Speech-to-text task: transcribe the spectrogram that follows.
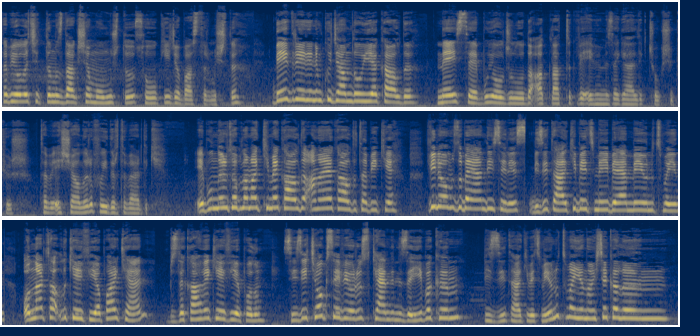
Tabii yola çıktığımızda akşam olmuştu. Soğuk iyice bastırmıştı. Bedri Eren'im kucağımda uyuyakaldı. Neyse bu yolculuğu da atlattık ve evimize geldik çok şükür. Tabii eşyaları fıydırtıverdik. E bunları toplamak kime kaldı? Anaya kaldı tabii ki. Vlogumuzu beğendiyseniz bizi takip etmeyi, beğenmeyi unutmayın. Onlar tatlı keyfi yaparken biz de kahve keyfi yapalım. Sizi çok seviyoruz. Kendinize iyi bakın. Bizi takip etmeyi unutmayın. Hoşçakalın.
